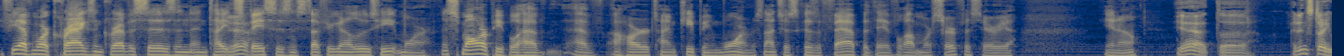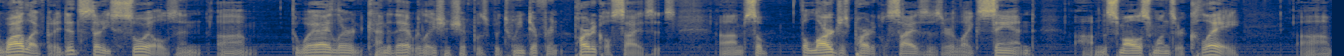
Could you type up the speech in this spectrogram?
if you have more crags and crevices and, and tight Yeah. spaces and stuff, you're going to lose heat more. And smaller people have have a harder time keeping warm. It's not just because of fat, but they have a lot more surface area. You know. Yeah, at the, I didn't study wildlife, but I did study soils, and um, the way I learned kind of that relationship was between different particle sizes. Um, so the largest particle sizes are like sand, um, the smallest ones are clay, um,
